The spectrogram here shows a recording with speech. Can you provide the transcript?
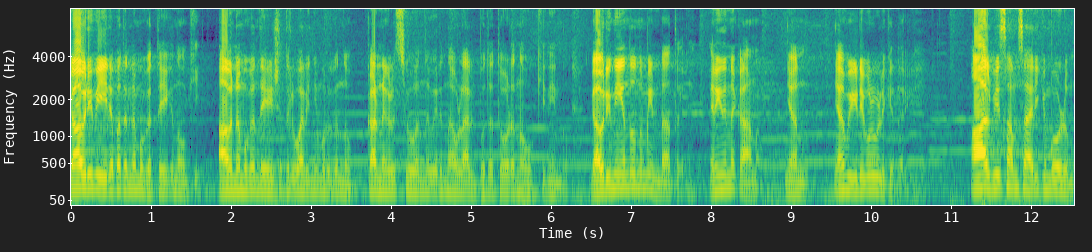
ഗൗരി വീരഭദ്രന്റെ മുഖത്തേക്ക് നോക്കി. അവന്റെ മുഖം ദേഷ്യത്തിൽ വലിഞ്ഞു മുറുകുന്നു. കണ്ണുകൾ ചുവന്നു വരുന്ന അവൾ അത്ഭുതത്തോടെ നോക്കി നിന്നു. ഗൗരി നീ എന്തൊന്നും മിണ്ടാത്ത? എനിക്ക് നിന്നെ കാണാം ഞാൻ ഞാൻ വീഡിയോ കോൾ വിളിക്കട്ടെ? ആൽബി സംസാരിക്കുമ്പോഴും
